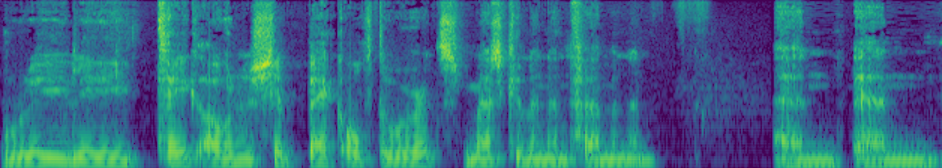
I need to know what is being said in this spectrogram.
really take ownership back of the words masculine and feminine and and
